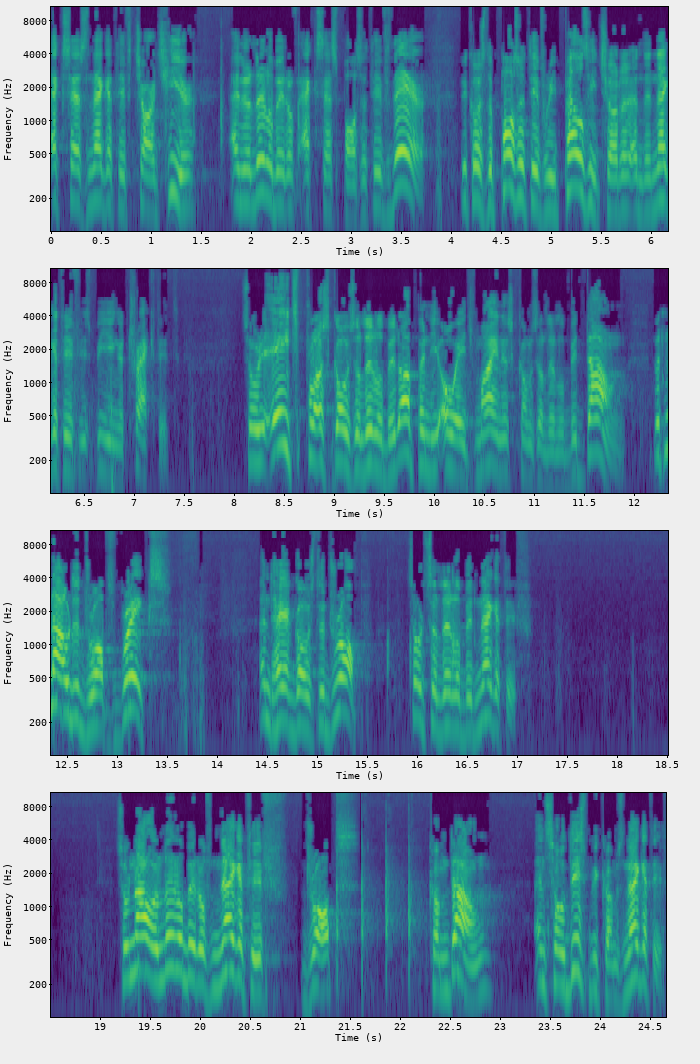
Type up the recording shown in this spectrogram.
excess negative charge here and a little bit of excess positive there, because the positive repels each other and the negative is being attracted. So the H plus goes a little bit up and the OH minus comes a little bit down. But now the drops breaks. And here goes the drop. So it's a little bit negative. So now a little bit of negative drops come down, and so this becomes negative.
